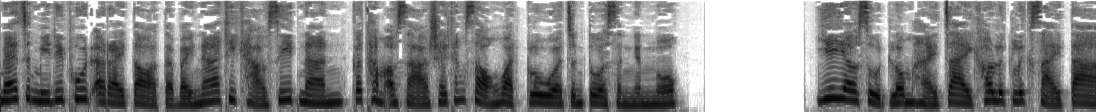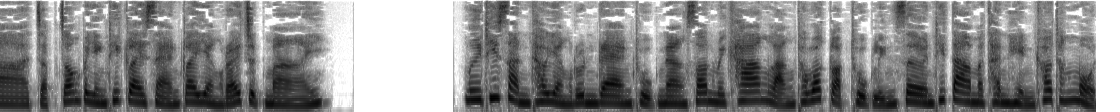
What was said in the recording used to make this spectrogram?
แม้จะมีได้พูดอะไรต่อแต่ใบหน้าที่ขาวซีดนั้น ก็ทำเอาสาวใช้ทั้งสองหวัดกลัวจนตัวสั่นเงินงก เยี่ยยาวสูดลมหายใจเข้าลึกๆสายตา จับจ้องไปยังที่ไกลแสนไกลอย่างไร้จุดหมาย มือที่สั่นเทาอย่างรุนแรงถูกนางซ่อนไว้ข้างหลังทว่ากลับถูกหลินเซินที่ตามมาทันเห็นเข้าทั้งหมด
